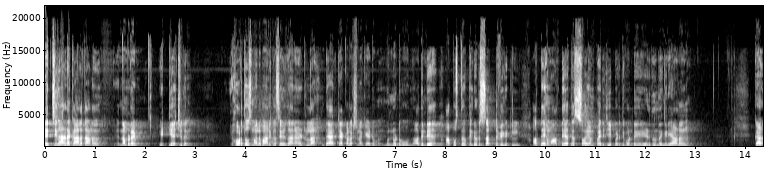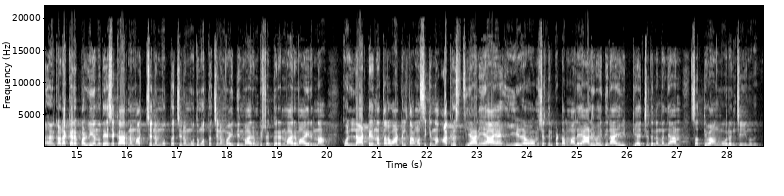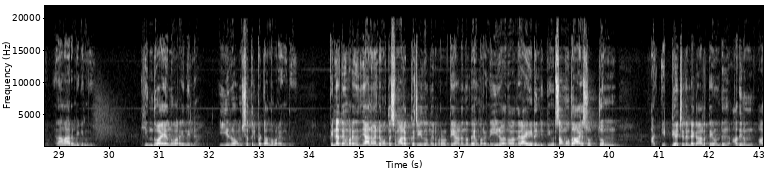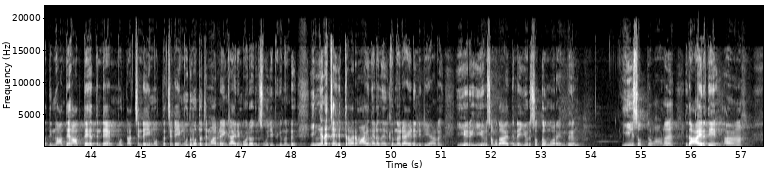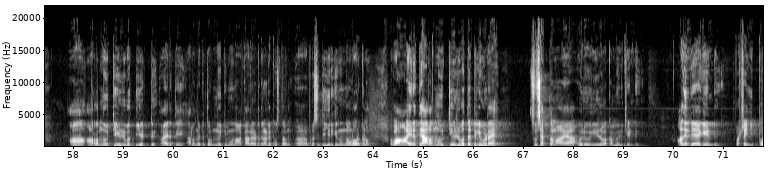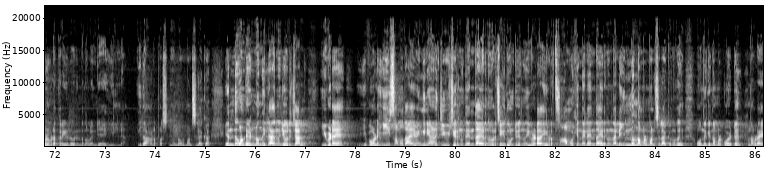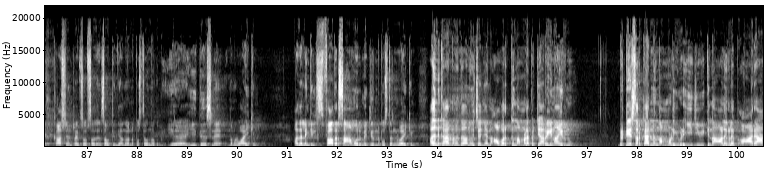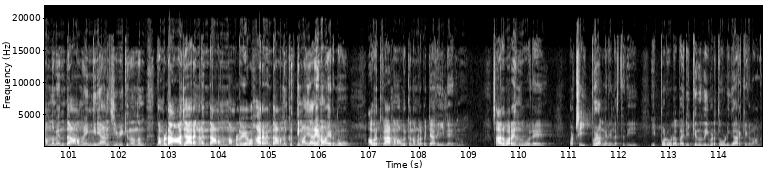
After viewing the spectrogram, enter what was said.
ഡച്ചുകാരുടെ കാലത്താണ് നമ്മുടെ എട്ടി അച്യുതൻ ഹോർത്തോസ് മലബാറിക്കസ് എഴുതാനായിട്ടുള്ള ഡാറ്റ കളക്ഷനൊക്കെ ആയിട്ട് മുന്നോട്ട് പോകുന്നു. അതിന്റെ ആ പുസ്തകത്തിന്റെ ഒരു സർട്ടിഫിക്കറ്റിൽ അദ്ദേഹം അദ്ദേഹത്തെ സ്വയം പരിചയപ്പെടുത്തിക്കൊണ്ട് എഴുതുന്നത് എങ്ങനെയാണ്? കടക്കരപ്പള്ളി കടക്കര പള്ളി എന്ന ദേശക്കാരനും അച്ഛനും മുത്തച്ഛനും മുതുമുത്തച്ഛനും വൈദ്യന്മാരും ബിഷഗ്വരന്മാരുമായിരുന്ന കൊല്ലാട്ട് എന്ന തറവാട്ടിൽ താമസിക്കുന്ന അക്രിസ്ത്യാനിയായ ഈഴവംശത്തിൽപ്പെട്ട മലയാളി വൈദ്യനായ ഇട്ടി അച്യുതൻ എന്ന ഞാൻ സത്യവാങ്മൂലം ചെയ്യുന്നത് എന്നാണ് ആരംഭിക്കുന്നത്. ഹിന്ദു ആയെന്ന് പറയുന്നില്ല. ഈഴവംശത്തിൽപ്പെട്ട എന്ന് പറയുന്നത്. പിന്നെ അദ്ദേഹം പറയുന്നത് ഞാനും എന്റെ മുത്തശ്ശന്മാരൊക്കെ ചെയ്തു എന്നൊരു പ്രവൃത്തിയാണെന്ന് അദ്ദേഹം പറയുന്നത്. ഈഴ എന്ന് പറയുന്ന ഒരു ഐഡന്റിറ്റി ഒരു സമുദായ സ്വത്വം ഇട്ടിയച്ചതിന്റെ കാലത്തെ ഉണ്ട് അതിനും അതിന് അദ്ദേഹം അദ്ദേഹത്തിന്റെ മുത്ത അച്ഛന്റെയും മുത്തച്ഛന്റെയും മുതുമുത്തച്ഛന്മാരുടെയും കാര്യം പോലും അതിൽ സൂചിപ്പിക്കുന്നുണ്ട്. ഇങ്ങനെ ചരിത്രപരമായി നിലനിൽക്കുന്ന ഒരു ഐഡന്റിറ്റിയാണ് ഈ ഒരു ഈ ഒരു സമുദായത്തിന്റെ ഈ ഒരു സ്വത്വം എന്ന് പറയുന്നത്. ഈ സ്വത്വമാണ് ഇത് ആയിരത്തി അറുന്നൂറ്റി എഴുപത്തി എട്ട് ആയിരത്തി അറുന്നൂറ്റി തൊണ്ണൂറ്റി മൂന്ന് ആ കാലഘട്ടത്തിലാണ് ഈ പുസ്തകം പ്രസിദ്ധീകരിക്കുന്നത് നമ്മൾ ഓർക്കണം. അപ്പോൾ ആയിരത്തി അറുന്നൂറ്റി എഴുപത്തെട്ടിലൂടെ സുശക്തമായ ഒരു ഈഴവ കമ്മ്യൂണിറ്റി ഉണ്ട്. അതിന് രേഖയുണ്ട്. പക്ഷേ ഇപ്പോൾ ഇവിടെ എത്ര ഈഴവരുണ്ടെന്നുള്ളതിന് രേഖയില്ല. ഇതാണ് പ്രശ്നം എന്ന് നമ്മൾ മനസ്സിലാക്കുക. എന്തുകൊണ്ട് എണ്ണുന്നില്ല എന്ന് ചോദിച്ചാൽ ഇവിടെ ഇപ്പോൾ ഈ സമുദായം എങ്ങനെയാണ് ജീവിച്ചിരുന്നത് എന്തായിരുന്നു ഇവർ ചെയ്തുകൊണ്ടിരുന്നത് ഇവരുടെ ഇവിടുത്തെ സാമൂഹ്യ നില എന്തായിരുന്നു എന്നല്ല ഇന്നും നമ്മൾ മനസ്സിലാക്കുന്നത്. ഒന്നുകിൽ നമ്മൾ പോയിട്ട് നമ്മുടെ caste and tribes of South India എന്ന് പറഞ്ഞ പുസ്തകം നോക്കും. ഈ തേഴ്സിനെ നമ്മൾ വായിക്കും. അതല്ലെങ്കിൽ ഫാദർ സാമുവൽ മെറ്റീറിന്റെ പുസ്തകങ്ങൾ വായിക്കും. അതിന് കാരണം എന്താണെന്ന് വെച്ച് കഴിഞ്ഞാൽ അവർക്ക് നമ്മളെപ്പറ്റി അറിയണമായിരുന്നു. ബ്രിട്ടീഷ് സർക്കാരിന് നമ്മൾ ഇവിടെ ഈ ജീവിക്കുന്ന ആളുകളെ ആരാണെന്നും എന്താണെന്നും എങ്ങനെയാണ് ജീവിക്കുന്നതെന്നും നമ്മളുടെ ആചാരങ്ങൾ എന്താണെന്നും നമ്മളുടെ വ്യവഹാരം എന്താണെന്നും കൃത്യമായി അറിയണമായിരുന്നു. അവർക്ക് കാരണം അവർക്ക് നമ്മളെപ്പറ്റി അറിയില്ലായിരുന്നു. സാറ് പറയുന്നത് പോലെ പക്ഷേ ഇപ്പോഴങ്ങനെയല്ല സ്ഥിതി. ഇപ്പോഴിവിടെ ഭരിക്കുന്നത് ഇവിടുത്തെ ഒളികാർക്കികളാണ്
